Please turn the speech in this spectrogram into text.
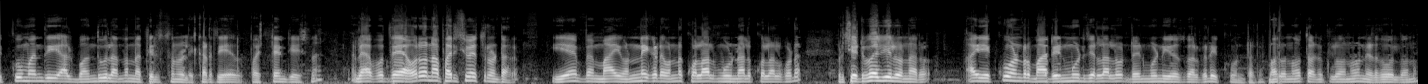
ఎక్కువ మంది వాళ్ళ బంధువులు అందరూ నాకు తెలుస్తున్న వాళ్ళు ఇక్కడ ఫస్ట్ టైం చేసిన. లేకపోతే ఎవరో నా పరిచయస్తులు ఉంటారు. ఏం మా ఉన్న ఇక్కడ ఉన్న కులాలు మూడు నాలుగు కులాలు కూడా ఇప్పుడు చెట్టుబాజీలు ఉన్నారు. అవి ఎక్కువ ఉండరు. మా రెండు మూడు జిల్లాలో రెండు మూడు నియోజకవర్గాలు ఎక్కువ ఉంటారు. మరోనో తణుకులోనో నిడదవల్లోనూ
